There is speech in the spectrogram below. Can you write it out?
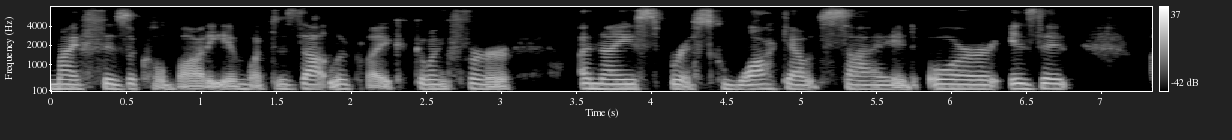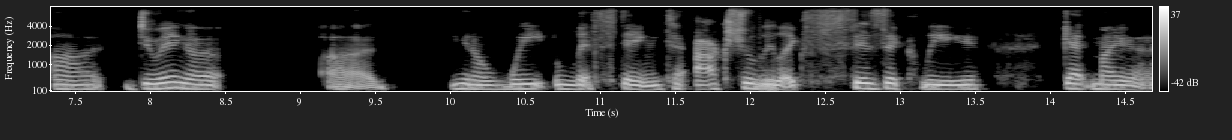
my physical body. And what does that look like? Going for a nice brisk walk outside, or is it uh, doing a, a you know weight lifting to actually like physically get my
